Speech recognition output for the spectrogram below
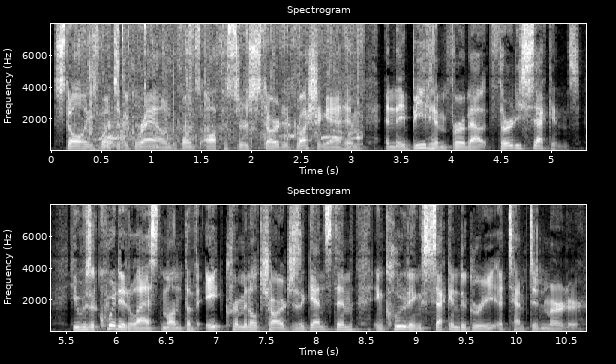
Stallings went to the ground once officers started rushing at him, and they beat him for about 30 seconds. He was acquitted last month of eight criminal charges against him, including second degree attempted murder.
